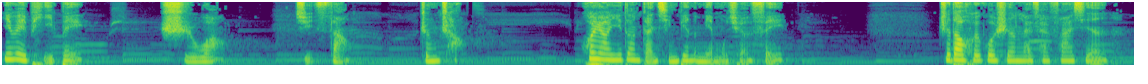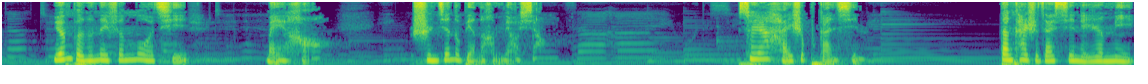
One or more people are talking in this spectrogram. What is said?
因为疲惫、失望。沮丧、争吵，会让一段感情变得面目全非。直到回过神来，才发现，原本的那份默契、美好，瞬间都变得很渺小。虽然还是不甘心，但开始在心里认命，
